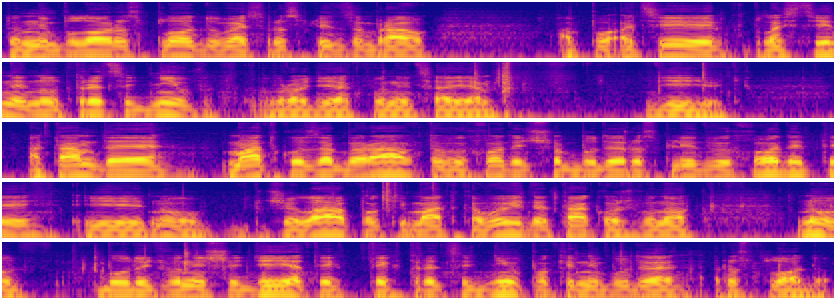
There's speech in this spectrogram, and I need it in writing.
то не було розплоду, весь розплід забрав. А, по, а ці пластини, ну, 30 днів, вроді як вони це є, діють. А там, де матку забирав, то виходить, що буде розплід виходити, і ну, бджола, поки матка вийде, також воно, ну, будуть вони ще діяти тих 30 днів, поки не буде розплоду.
